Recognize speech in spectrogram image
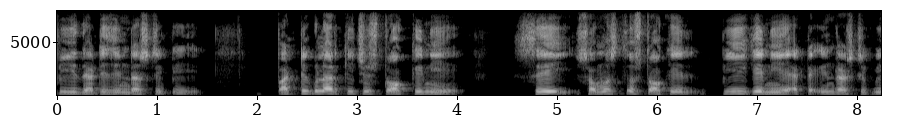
P that is industry P particular কিছু স্টককে নিয়ে, সেই সমস্ত স্টকের পিকে নিয়ে একটা ইন্ডাস্ট্রি পি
